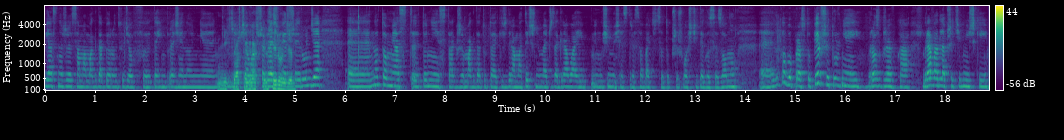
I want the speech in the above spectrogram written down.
jasne, że sama Magda biorąc udział w tej imprezie, no nie, Nie chciała przegrać w pierwszej rundzie. pierwszej rundzie. E, natomiast e, to nie jest tak, że Magda tutaj jakiś dramatyczny mecz zagrała i, i musimy się stresować co do przyszłości tego sezonu. E, tylko po prostu pierwszy turniej, rozgrzewka, brawa dla przeciwniczki,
